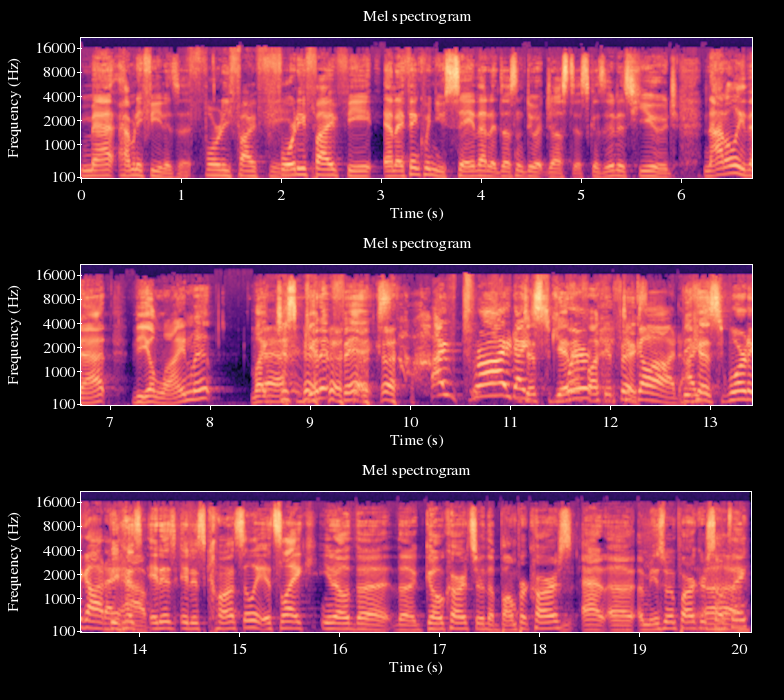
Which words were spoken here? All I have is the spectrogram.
Matt. How many feet is it? forty five feet. 45 feet. And I think when you say that, it doesn't do it justice because it is huge. Not only that, the alignment, like, just get it fixed. I've tried. I just get it fucking fixed. to God. I swear to God, I because have. it is it is constantly. It's like you know the the go karts or the bumper cars at a amusement park or Uh-huh. something,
